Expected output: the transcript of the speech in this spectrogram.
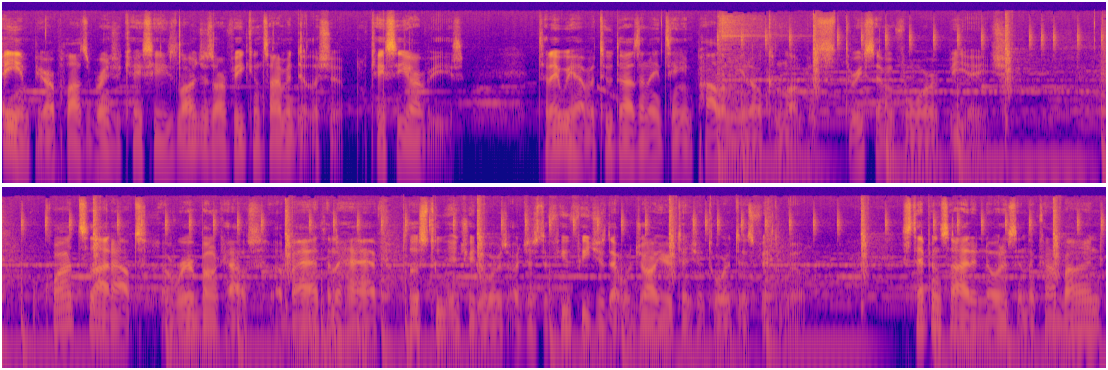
AMPR Plaza brings you KC's largest RV consignment dealership, KC RVs. Today we have a 2018 Palomino Columbus 374BH. Quad slide outs, a rear bunkhouse, a bath and a half, plus two entry doors are just a few features that will draw your attention toward this fifth wheel. Step inside and notice in the combined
